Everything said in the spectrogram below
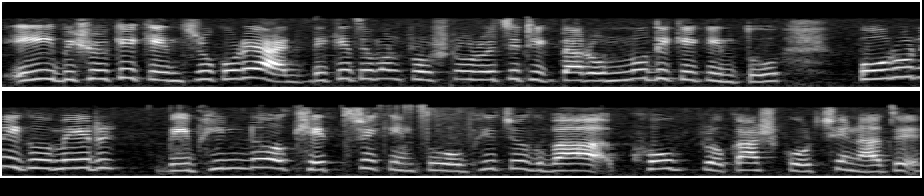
এই বিষয়কে কেন্দ্র করে একদিকে যেমন প্রশ্ন রয়েছে, ঠিক তার অন্যদিকে কিন্তু পৌর নিগমের বিভিন্ন ক্ষেত্রে কিন্তু অভিযোগ বা ক্ষোভ প্রকাশ করছে না যে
